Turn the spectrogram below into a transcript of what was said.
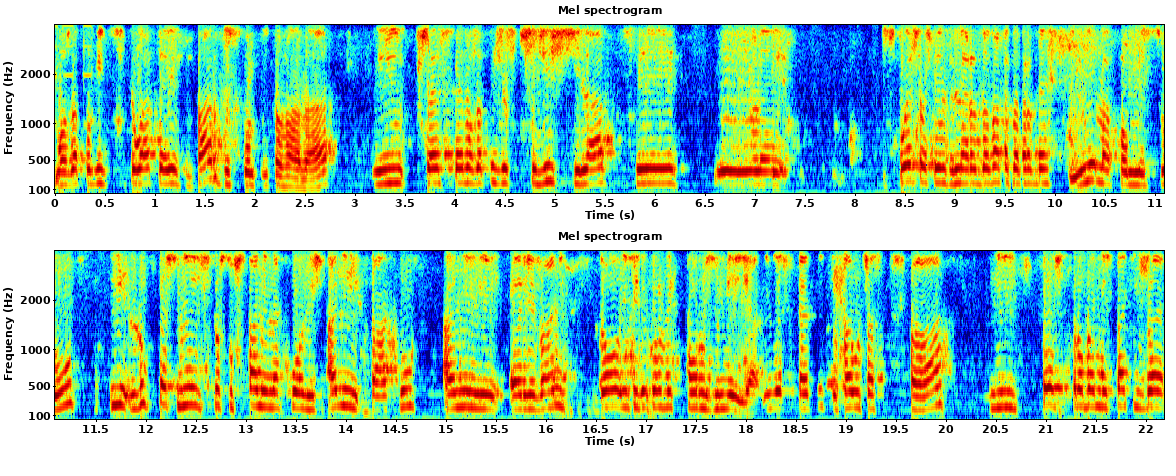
można powiedzieć, sytuacja jest bardzo skomplikowana i przez te, można powiedzieć, już 30 lat yy, społeczność międzynarodowa tak naprawdę nie ma pomysłu i lub też nie jest po prostu w stanie nakłonić ani Baku, ani Erywań do jakiegokolwiek porozumienia. I niestety to cały czas trwa i też problem jest taki, że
